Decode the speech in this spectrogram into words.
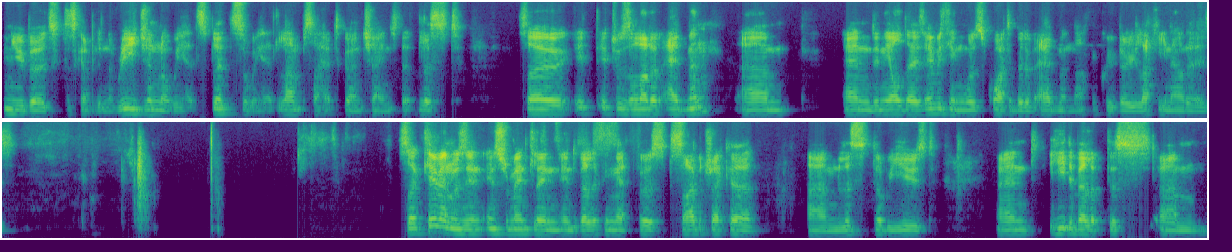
new birds discovered in the region or we had splits or we had lumps, I had to go and change that list. So it, it was a lot of admin. Um, and in the old days, everything was quite a bit of admin. I think we're very lucky nowadays. So Kevin was in, instrumental in, in, developing that first CyberTracker um, list that we used. And he developed this um,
